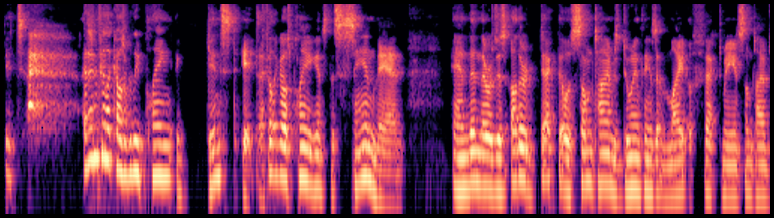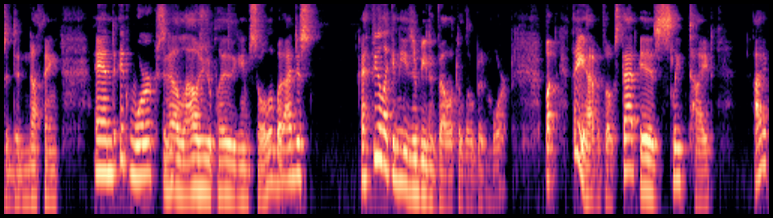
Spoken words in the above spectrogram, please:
it I didn't feel like I was really playing against it. I felt like I was playing against the Sandman and then there was this other deck that was sometimes doing things that might affect me, and sometimes it did nothing. And it works and it allows you to play the game solo, but I just, I feel like it needs to be developed a little bit more. But there you have it, folks. That is Sleep Tight. I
